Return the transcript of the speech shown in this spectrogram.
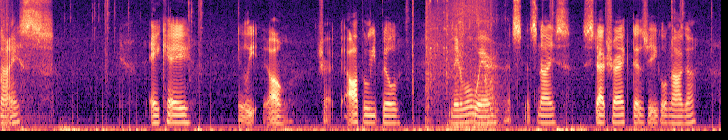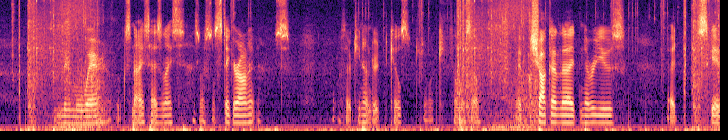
nice. AK Elite. Oh, track Op Elite build. Minimal wear. That's that's nice. StatTrak Desert Eagle Naga. Minimal wear. Looks nice. Has a nice has a nice little sticker on it. It's 1300 kills. Kill myself. A shotgun that I never use. A skin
